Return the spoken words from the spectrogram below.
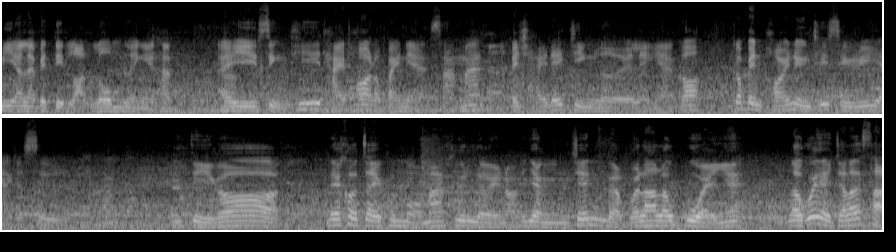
มีอะไรไปติดหลอดลมอะไรเงี้ยครับไอสิ่งที่ถ่ายทอดออกไปเนี่ยสามารถไปใช้ได้จริงเลยอะไรเงี้ยก็ก็เป็นพอยต์หนึ่งที่ซีรีส์อยากจะสื่อคุณตีก็ได้เข้าใจคุณหมอมากขึ้นเลยเนาะอย่างเช่นแบบเวลาเราป่วยเงี้ยเราก็อยากจะรักษา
